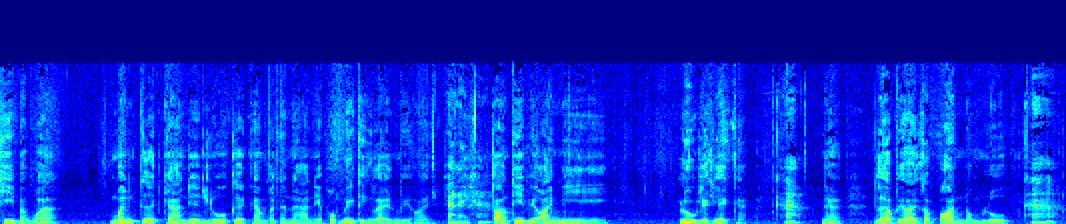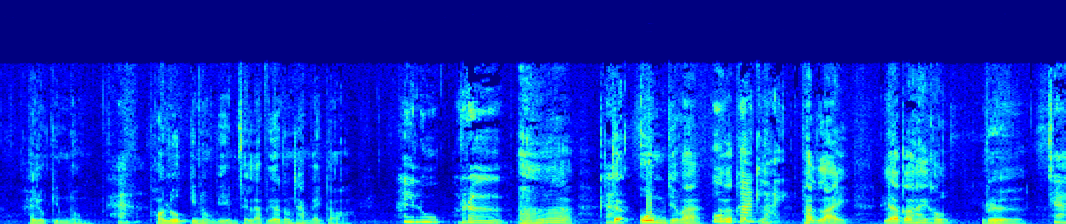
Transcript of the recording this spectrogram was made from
ที่แบบว่ามันเกิดการเรียนรู้เกิดการพัฒนาเนี่ย ผมนึกถึงอะไรรู้ไหมพี่อ้อยอะไรคะตอนที่พี่อ้อยมีลูกเล็กๆอะค่ะนะแล้วพี่อ้อยก็ป้อนนมลูกค่ะ ให้ลูกกินนมค่ะ พอลูกกินนมอิ่มเสร็จแล้วพี่อ้อยต้องทำอะไรต่อ ให้ลูกเรออ่าค่ะจะอุ้มใช่ป่ะอุ้มแล้วก็พาดไหล่พาดไหล่แล้วก็ให้เขาเรอใช่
